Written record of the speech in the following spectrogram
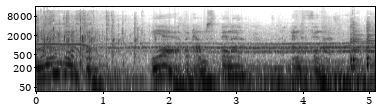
Moving the the air becomes thinner and thinner.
